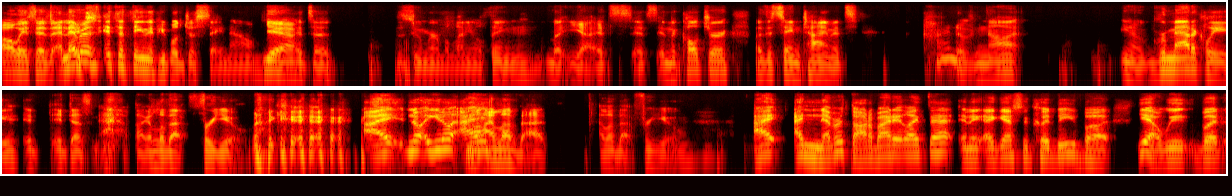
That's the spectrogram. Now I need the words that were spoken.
Always says that. I never. it's, it's a thing that people just say now. yeah. It's a Zoomer millennial thing, but yeah, it's it's in the culture. But at the same time, it's kind of not. You know, grammatically, it it doesn't add up. Like I love that for you. like I no. You know, I, I I love that. I love that for you. I I never thought about it like that, and I, I guess it could be, but yeah, we but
